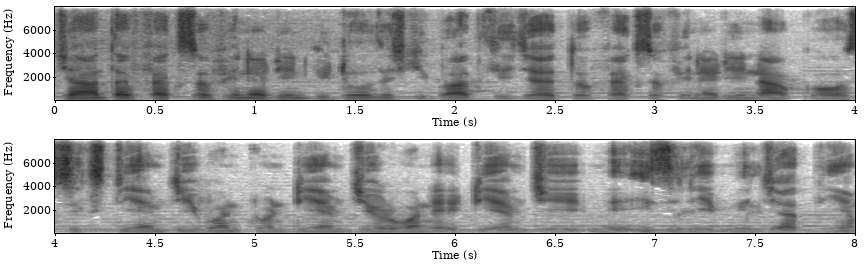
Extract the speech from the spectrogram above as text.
جہاں تک فیکسوفینیڈین کی ڈوزج کی بات کی جائے تو فیکسوفینیڈین آپ کو sixty M G one twenty M G اور ون ایٹی ایم جی میں ایزیلی مل جاتی ہیں۔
